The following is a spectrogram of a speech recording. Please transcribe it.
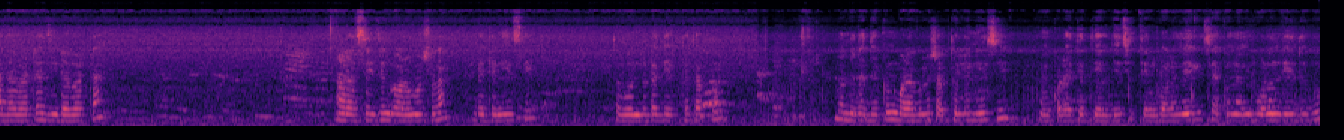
আদা বাটা, জিরা বাটা, আর আছে এই যে গরম মশলা বেটে নিয়েছি। তো বন্ধুরা দেখতে থাকুন। বন্ধুরা দেখুন, বড়াগুলো সব তুলে নিয়েছি। আমি কড়াইতে তেল দিয়েছি, তেল গরম হয়ে গেছে। এখন আমি ফোড়ন দিয়ে দেবো।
